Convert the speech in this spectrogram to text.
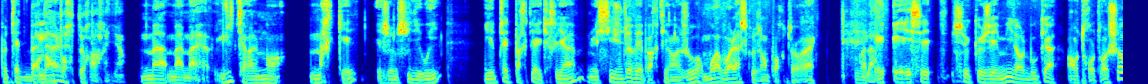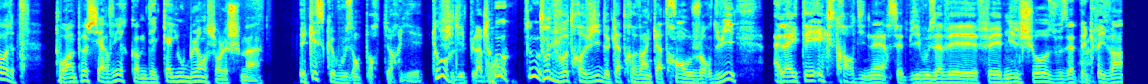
peut-être On banale, n'emportera rien. m'a, m'a, m'a littéralement marqué. Et je me suis dit, oui, il est peut-être parti avec rien, mais si je devais partir un jour, moi, voilà ce que j'emporterais. Voilà. Et, et c'est ce que j'ai mis dans le bouquin, entre autres choses, pour un peu servir comme des cailloux blancs sur le chemin. Et qu'est-ce que vous emporteriez, Tout, Philippe Labro Tout, tout. Toute votre vie de 84 ans aujourd'hui, elle a été extraordinaire cette vie. Vous avez fait mille choses. Vous êtes écrivain,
